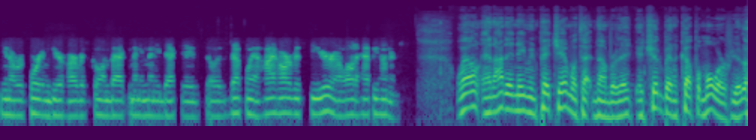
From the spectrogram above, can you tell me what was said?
you know, reporting deer harvest going back many, many decades. So it's definitely a high harvest year and a lot of happy hunters. Well, and I didn't even pitch in with that number. It, it should have been a couple more, you know.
